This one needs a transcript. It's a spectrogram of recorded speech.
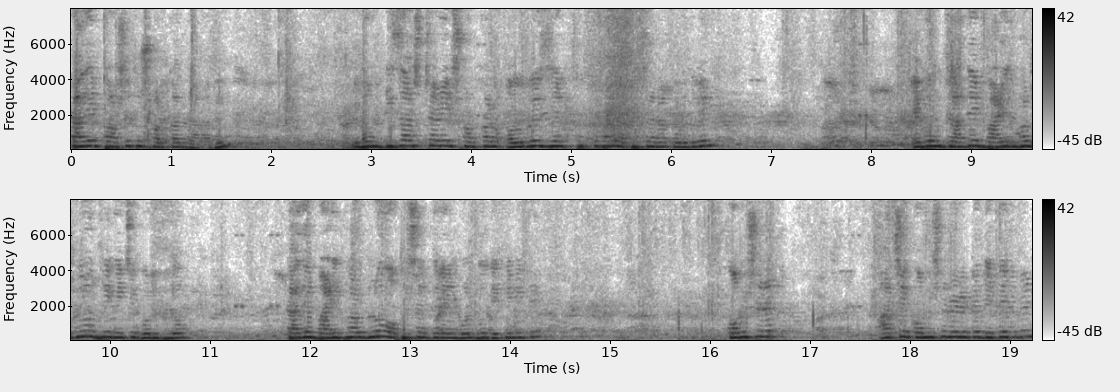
তাদের পাশে তো সরকার দাঁড়াবেন এবং ডিজাস্টারে সরকার অলওয়েজ হেল্প করতে পারে অফিসাররা করে দেবেন এবং যাদের বাড়িঘরগুলো ভেঙেছে গরিব লোক, তাদের বাড়িঘরগুলো অফিসারদের আমি বলব, দেখে নিতে। কমিশনার আছে, কমিশনার এটা দেখে নেবেন।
